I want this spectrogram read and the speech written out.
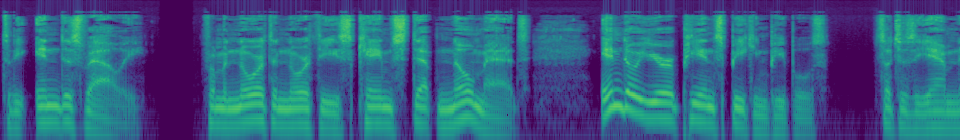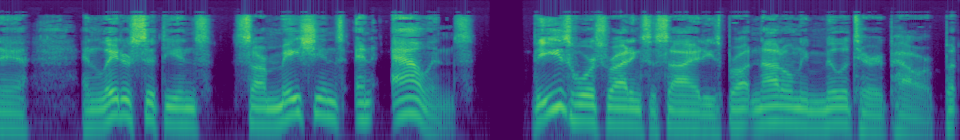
to the Indus Valley. From the north and northeast came steppe nomads, Indo European speaking peoples, such as the Yamnaya, and later Scythians, Sarmatians, and Alans. These horse riding societies brought not only military power, but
